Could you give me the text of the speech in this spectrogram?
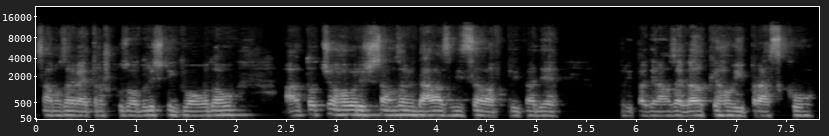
samozrejme aj trošku z odlišných dôvodov, ale to, čo hovoríš, samozrejme dáva zmysel a v prípade, v prípade naozaj veľkého výprasku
